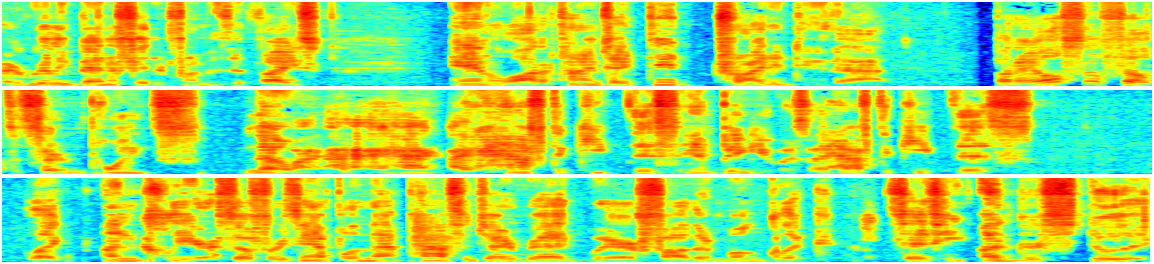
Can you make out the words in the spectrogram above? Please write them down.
I really benefited from his advice. And a lot of times I did try to do that. But I also felt at certain points, no, I, I, I have to keep this ambiguous. I have to keep this like unclear. So, for example, in that passage I read where Father Mönglik says he understood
